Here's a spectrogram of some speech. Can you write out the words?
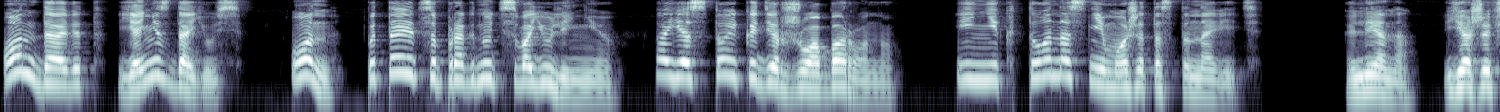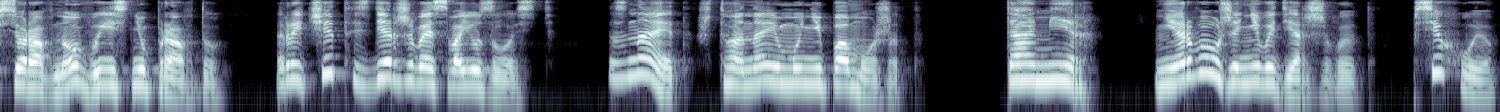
Он давит, я не сдаюсь. Он пытается прогнуть свою линию, а я стойко держу оборону. И никто нас не может остановить. «Лена, я же все равно выясню правду», – рычит, сдерживая свою злость. Знает, что она ему не поможет. «Тамир!» Нервы уже не выдерживают. Психую.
